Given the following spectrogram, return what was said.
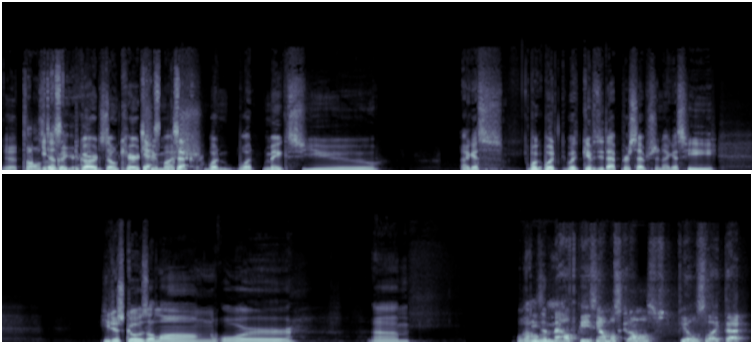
yeah, Tull's He a doesn't- figure. guards don't care Yes, too much. exactly. What what makes you, I guess, what what what gives you that perception? I guess he he just goes along, or um, Well, He's a mouthpiece. He almost it almost feels like that.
